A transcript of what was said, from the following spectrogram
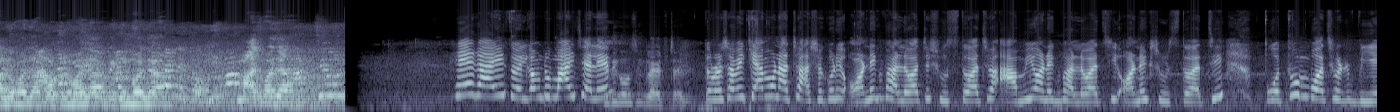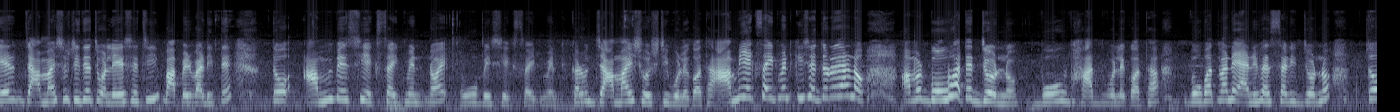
আলু ভাজা পটল ভাজা বেগুন ভাজা মাছ ভাজা। ওয়েলকাম টু মাই চ্যানেল তোমরা সবাই কেমন আছো? আশা করি অনেক ভালো আছো সুস্থ আছো। আমি অনেক ভালো আছি অনেক সুস্থ আছি। প্রথম বছর বিয়ের জামাই ষষ্ঠীতে চলে এসেছি বাপের বাড়িতে। তো আমি বেশি এক্সাইটমেন্ট নয় ও বেশি এক্সাইটমেন্ট কারণ জামাই ষষ্ঠী বলে কথা। আমি এক্সাইটমেন্ট কিসের জন্য জানো? আমার বউ ভাতের জন্য। বউ ভাত বলে কথা। বউ ভাত মানে অ্যানিভার্সারির জন্য। তো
